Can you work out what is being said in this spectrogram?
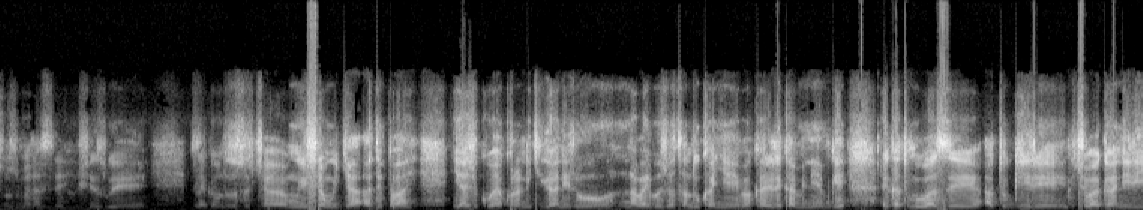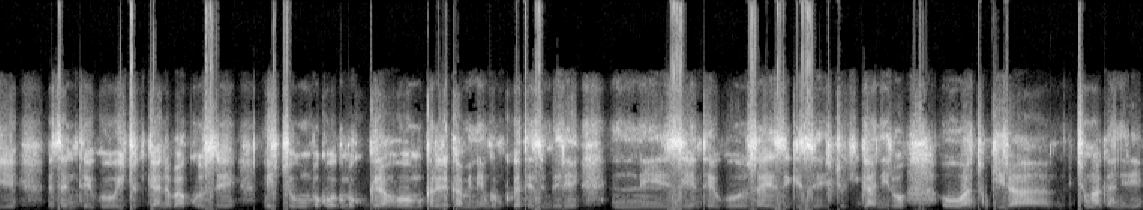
suzumanase ushinzwe za gahunda zose mu ishyirahamwe rya adepayi yaje kuba yakora n'ikiganiro n'abayobozi batandukanye b'akarere ka minembwe. Reka tumubaze atubwire icyo baganiriye ndetse n'intego y'icyo kiganiro bakoze n'icyo bumva ko bagomba kugeraho mu karere ka minembwe mu kugateza imbere ni izihe ntego zari zigize icyo kiganiro? Watubwira icyo mwaganiriye.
